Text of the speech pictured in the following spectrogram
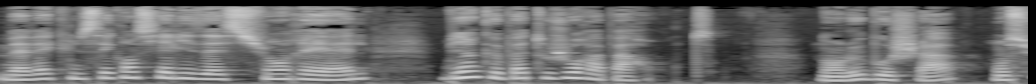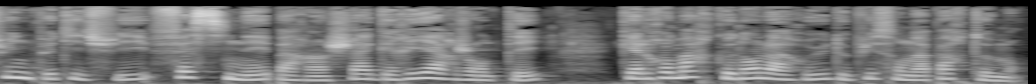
mais avec une séquentialisation réelle, bien que pas toujours apparente. Dans Le Beau Chat, on suit une petite fille fascinée par un chat gris argenté qu'elle remarque dans la rue depuis son appartement.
